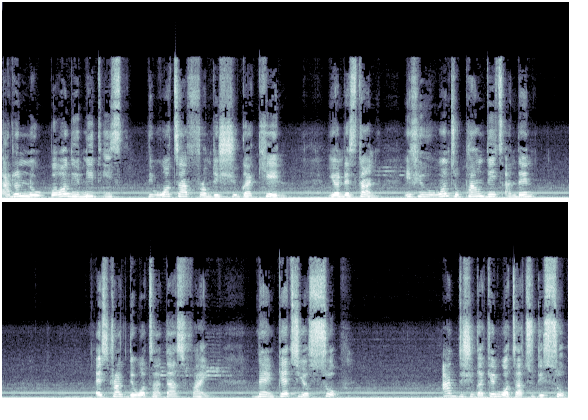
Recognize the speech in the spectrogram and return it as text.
i don't know but all you need is the water from the sugar cane. You understand? If you want to pound it and then extract the water that's fine then get your soap. Add the sugarcane water to the soap.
